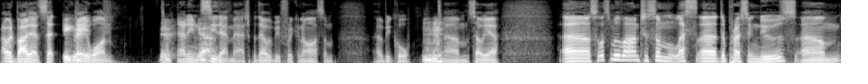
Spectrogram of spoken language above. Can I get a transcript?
I, would buy that set day one. Yeah. And I didn't even yeah. see that match, but that would be freaking awesome. That would be cool. Mm-hmm. Um, so yeah. Uh, so let's move on to some less uh, depressing news. Um,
